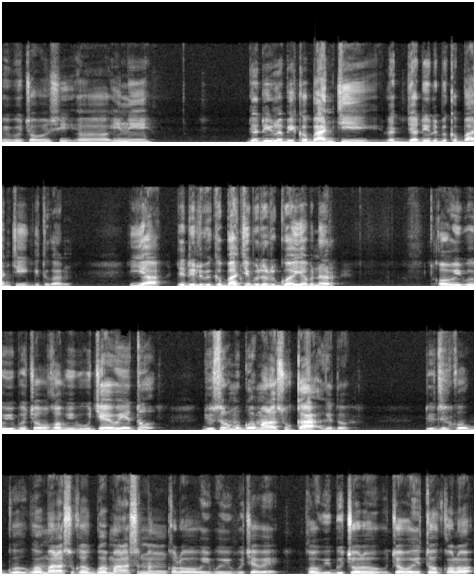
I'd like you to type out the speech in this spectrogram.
wibu cowok sih eh, ini jadi lebih ke banci jadi lebih ke banci gitu kan. Iya jadi lebih ke banci menurut gue iya bener. Kalau wibu cowok kalau wibu cewek itu justru gue malah suka gitu. Justru kok gue gue malah suka gue malah seneng kalau wibu cewek. Kalau wibu cowok cowok itu kalau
